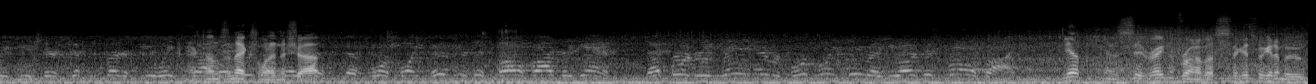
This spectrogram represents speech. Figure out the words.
we used here at Shippensburg a few weeks ago. Here comes the next one in the shot. The 4.2, you're disqualified, but again, that bird reads anything over 4.0, you are disqualified. Yep, gonna sit right in front of us. I guess we gotta move.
